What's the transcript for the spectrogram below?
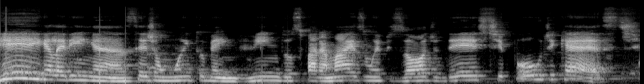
Hey, galerinha! Sejam muito bem-vindos para mais um episódio deste podcast.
